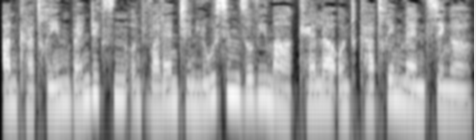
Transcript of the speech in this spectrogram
Ann-Kathrin Bendixen und Valentin Lucen sowie Mark Keller und Katrin Menzinger.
